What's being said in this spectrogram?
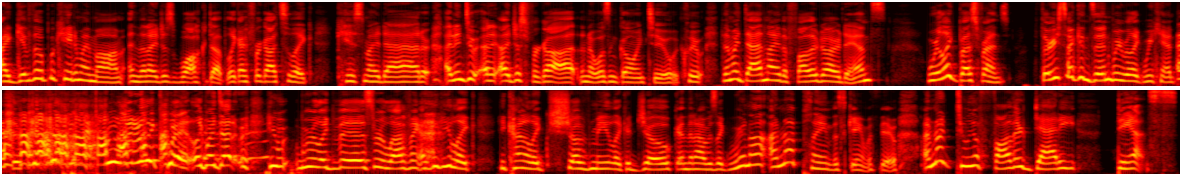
I give the bouquet to my mom and then I just walked up. Like I forgot to like kiss my dad or I didn't do I, I just forgot and I wasn't going to. Clear. Then my dad and I, the father daughter dance, we're like best friends. 30 seconds in, we were like, we can't. we literally quit. Like my dad, he, we were like this, we were laughing. I think he like, he kind of like shoved me like a joke. And then I was like, we're not, I'm not playing this game with you. I'm not doing a father daddy dance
